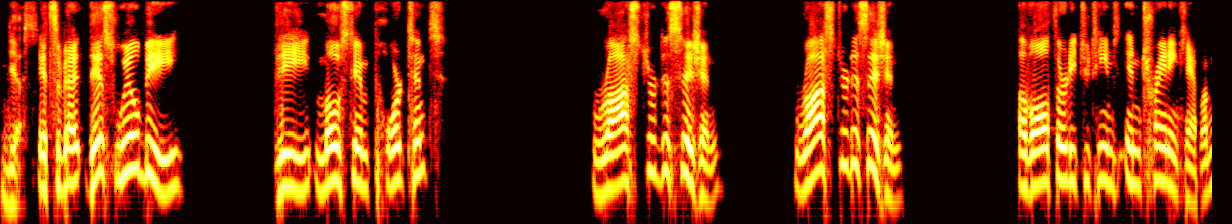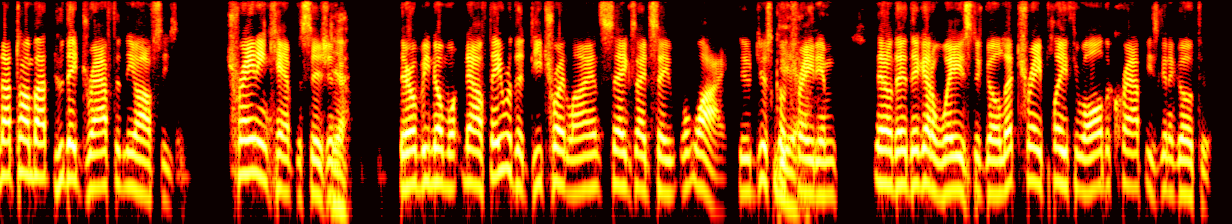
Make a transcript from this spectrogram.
Yes, it's about this will be the most important roster decision, roster decision of all 32 teams in training camp. I'm not talking about who they drafted in the offseason. Training camp decision. Yeah. There will be no more. Now, if they were the Detroit Lions, Segs, I'd say, well, why? Dude, just go Yeah. trade him. You know, they, they got a ways to go. Let Trey play through all the crap he's going to go through.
